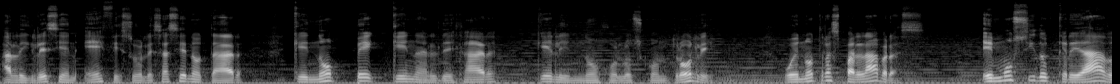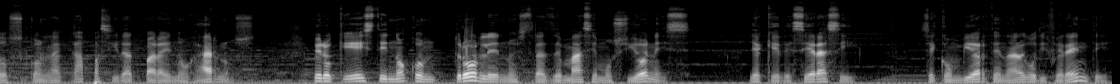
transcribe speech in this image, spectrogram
a la iglesia en Éfeso les hace notar que no pequen al dejar que el enojo los controle. O en otras palabras, Hemos sido creados con la capacidad para enojarnos, pero que éste no controle nuestras demás emociones, ya que de ser así, se convierte en algo diferente,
